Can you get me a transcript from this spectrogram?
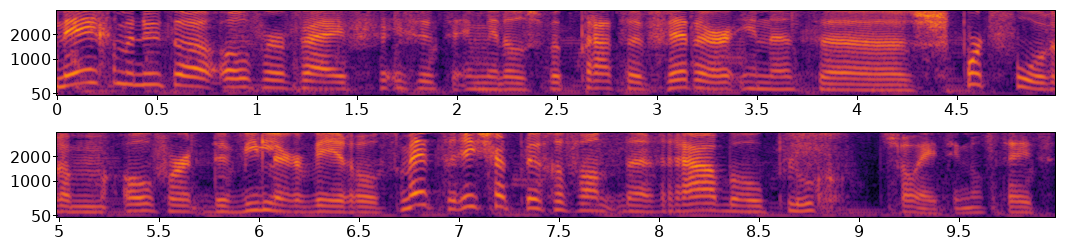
Negen minuten over vijf is het inmiddels. We praten verder in het uh, sportforum over de wielerwereld. Met Richard Plugge van de Rabo-ploeg. zo heet hij nog steeds.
